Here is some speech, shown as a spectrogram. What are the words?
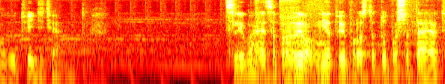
Вот, вот видите, вот. сливается, прорывов нету и просто тупо шатают.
